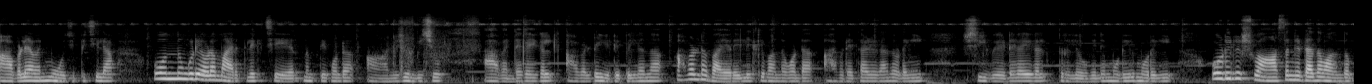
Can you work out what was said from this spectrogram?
അവളെ അവൻ മോചിപ്പിച്ചില്ല. ഒന്നും കൂടി അവളെ മരത്തിലേക്ക് ചേർത്ത് നിർത്തിക്കൊണ്ട് ആണി ചുംബിച്ചു. അവന്റെ കൈകൾ അവളുടെ ഇടുപ്പിൽ നിന്ന് അവളുടെ വയറിലേക്ക് വന്നുകൊണ്ട് അവിടെ കഴുകാൻ തുടങ്ങി. ശിവയുടെ കൈകൾ ത്രിലോകിന്റെ മുടിയിൽ മുറുകി. ഒടുവിൽ ശ്വാസം കിട്ടാതെ വന്നതും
